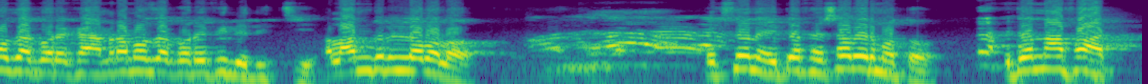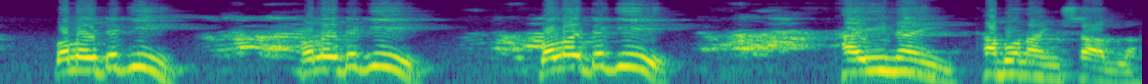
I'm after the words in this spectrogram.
মজা করে খায় আমরা মজা করে ফেলে দিচ্ছি। আলহামদুলিল্লাহ বলো। দেখছেন এটা পেশাবের মতো। এটা নাফাক। বলো, এটা কি? বলো, এটা কি? বলো, এটা কি? খাই নাই, খাব না, ইনশাআল্লাহ।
